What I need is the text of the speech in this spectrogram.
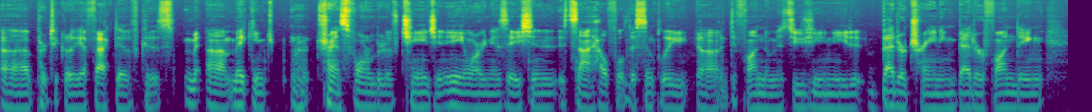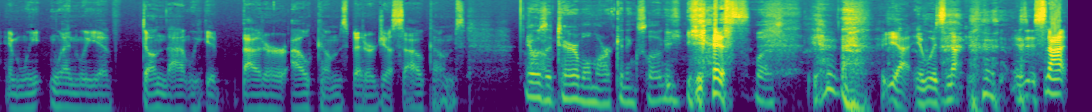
uh, particularly effective because uh, making tr- transformative change in any organization, it's not helpful to simply uh, defund them. It's usually needed better training, better funding, and we when we have done that, we get better outcomes, better just outcomes. It was a terrible marketing slogan. Yes, Was yeah, it was not. It's not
